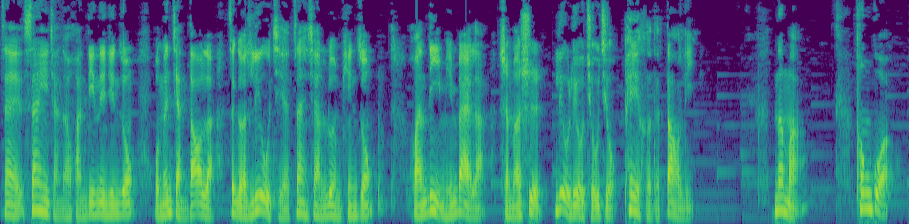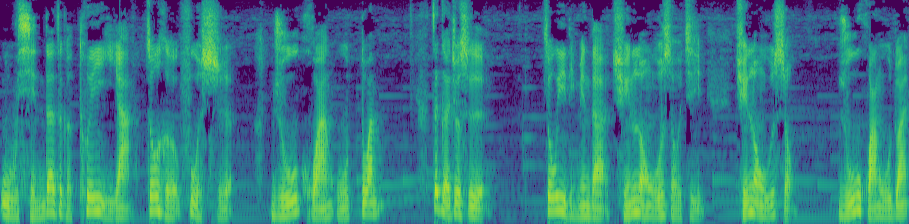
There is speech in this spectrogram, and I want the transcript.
在上一讲的《黄帝内经》中，我们讲到了这个六节占相论篇中，皇帝明白了什么是六六九九配合的道理。那么，通过。五行的这个推移啊，周而复始，如环无端，这个就是《周易》里面的群龙无首集。群龙无首，如环无端，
